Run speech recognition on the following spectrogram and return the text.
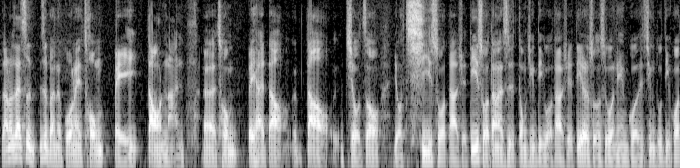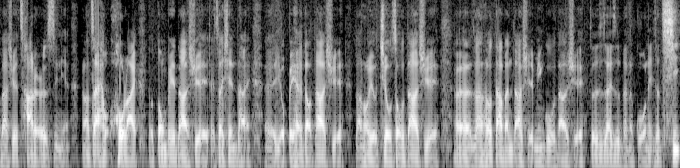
然后在日日本的国内，从北到南，呃，从北海道到九州有七所大学。第一所当然是东京帝国大学，第二所是我念过的京都帝国大学，差了二十年。然后在后后来有东北大学在仙台，呃，有北海道大学，然后有九州大学，呃，然后大阪大学、名古屋大学，这是在日本的国内，这七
